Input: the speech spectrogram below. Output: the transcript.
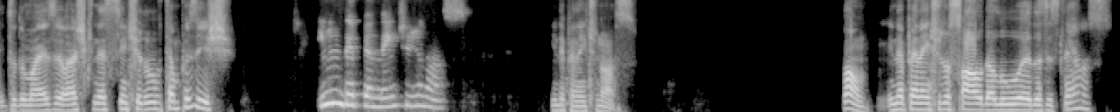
e tudo mais. Eu acho que nesse sentido o tempo existe, Independente de nós. independente de nós. Bom, independente do sol, da lua e das estrelas.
